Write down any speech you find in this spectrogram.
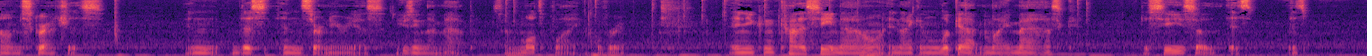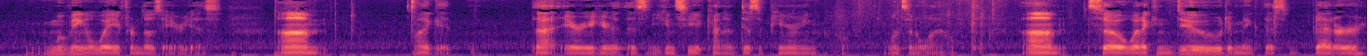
um, scratches in this in certain areas using that map. So multiply over it. And you can kind of see now, and I can look at my mask to see, so it's it's moving away from those areas. Um, like it, that area here, this, you can see it kind of disappearing once in a while. Um, so what I can do to make this better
